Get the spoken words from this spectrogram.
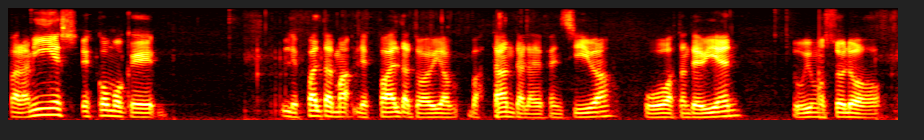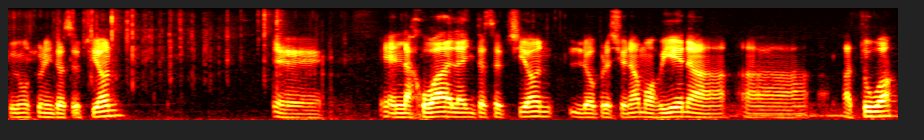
para mí es, es como que le falta, le falta todavía bastante a la defensiva. Jugó bastante bien. Tuvimos solo, tuvimos una intercepción. Eh, en la jugada de la intercepción lo presionamos bien a, a, a Tua.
